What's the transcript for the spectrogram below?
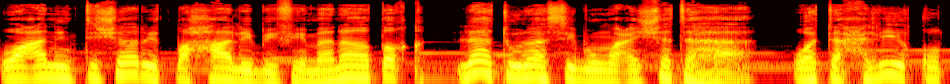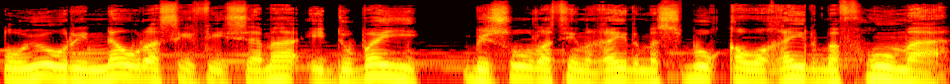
وعن انتشار الطحالب في مناطق لا تناسب معيشتها وتحليق طيور النورس في سماء دبي بصورة غير مسبوقة وغير مفهومة.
